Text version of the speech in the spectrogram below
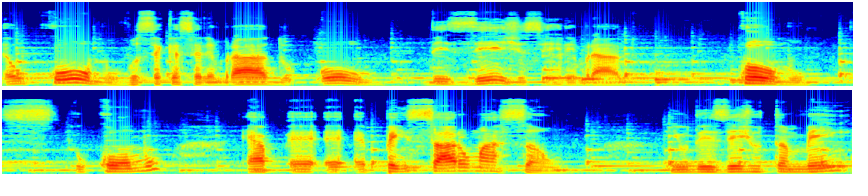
é o como você quer ser lembrado ou deseja ser lembrado. Como? O como é, é, é, é pensar uma ação e o desejo também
